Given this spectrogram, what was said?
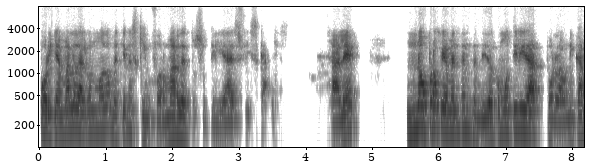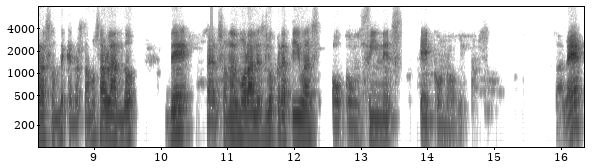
por llamarlo de algún modo, me tienes que informar de tus utilidades fiscales. ¿Sale? No propiamente entendido como utilidad por la única razón de que no estamos hablando de personas morales lucrativas o con fines económicos. ¿Sale?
